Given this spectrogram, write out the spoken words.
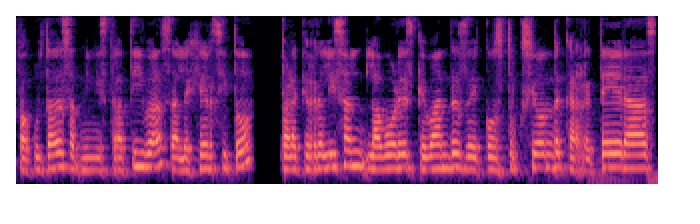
facultades administrativas al ejército para que realizan labores que van desde construcción de carreteras,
